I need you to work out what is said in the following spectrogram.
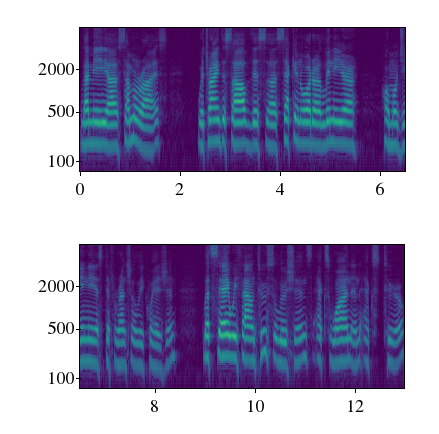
Let me uh, summarize. We're trying to solve this uh, second order linear homogeneous differential equation. Let's say we found two solutions, x1 and x2.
